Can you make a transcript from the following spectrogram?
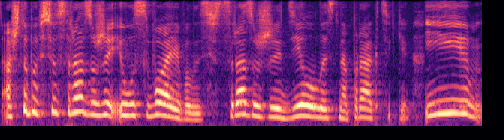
а чтобы все сразу же и усваивалось, сразу же делалось на практике. И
